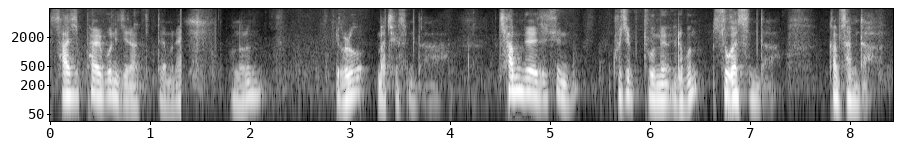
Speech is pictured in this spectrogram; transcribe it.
48분이 지났기 때문에 오늘은 이걸로 마치겠습니다. 참여해주신 92명 여러분 수고하셨습니다. 감사합니다.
